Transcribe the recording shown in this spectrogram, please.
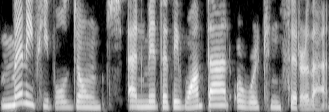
many people don't admit that they want that or would consider that.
